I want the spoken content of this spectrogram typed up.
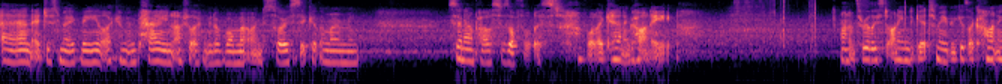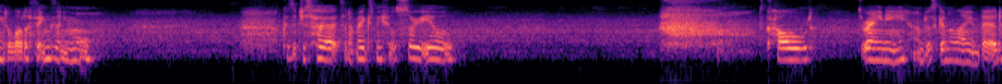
and it just made me like I'm in pain. I feel like I'm gonna vomit. I'm so sick at the moment. So now pasta's off the list of what I can and can't eat. And it's really starting to get to me because I can't eat a lot of things anymore. Because it just hurts and it makes me feel so ill. It's cold, it's rainy, I'm just gonna lay in bed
